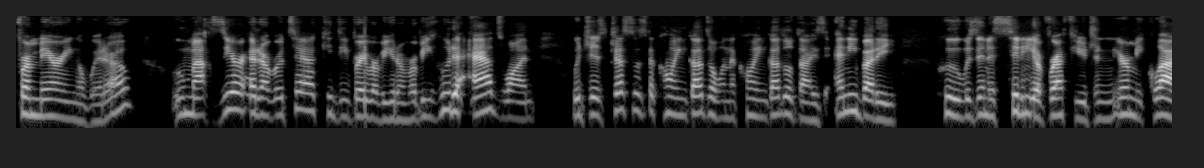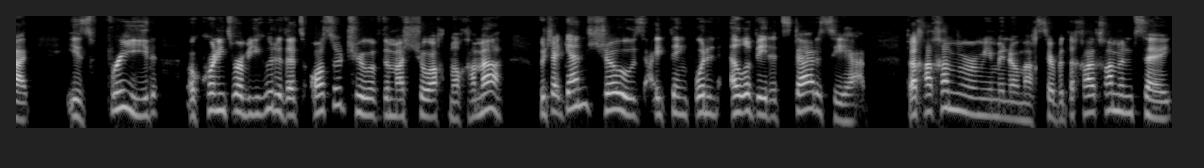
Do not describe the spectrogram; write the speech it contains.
from marrying a widow. Umachzir et kidivrei Rabbi Yehuda. Rabbi Yehuda adds one, which is just as the Kohen Gadol, when the Kohen Gadol dies, anybody who was in a city of refuge and near Miklat is freed according to Rabbi Yehuda, that's also true of the Mashuach Melchama, which again shows, I think, what an elevated status he had. But the Chachamim say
